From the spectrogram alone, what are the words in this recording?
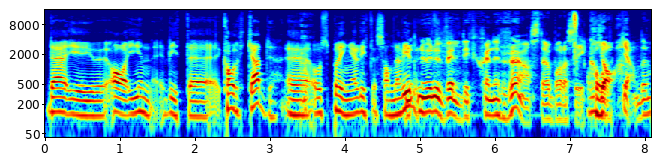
där är ju AI lite korkad och springer lite som den vill. Nu är du väldigt generös där och bara säger korkad. Ja.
